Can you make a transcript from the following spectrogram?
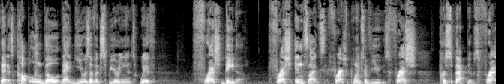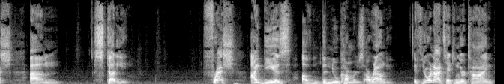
that is coupling though that years of experience with fresh data, fresh insights, fresh points of views, fresh perspectives, fresh um, studying, fresh ideas of the newcomers around you. If you are not taking your time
